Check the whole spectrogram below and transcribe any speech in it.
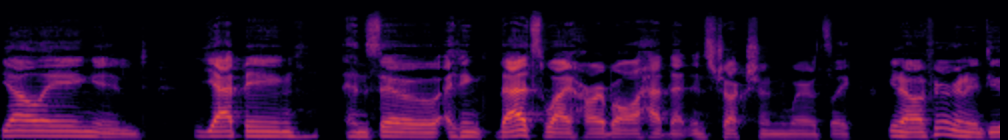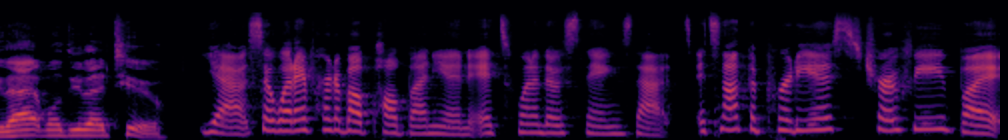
yelling and yapping. And so I think that's why Harbaugh had that instruction where it's like, you know, if you're going to do that, we'll do that too. Yeah. So what I've heard about Paul Bunyan, it's one of those things that it's not the prettiest trophy, but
